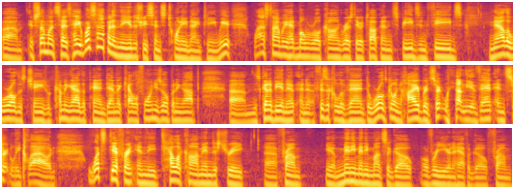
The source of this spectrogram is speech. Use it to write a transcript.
Um, if someone says, hey, what's happened in the industry since 2019? We, last time we had Mobile World Congress, they were talking speeds and feeds. Now the world has changed. We're coming out of the pandemic. California's opening up. Um, there's going to be an, an, a physical event. The world's going hybrid, certainly on the event and certainly cloud. What's different in the telecom industry uh, from you know, many, many months ago, over a year and a half ago from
